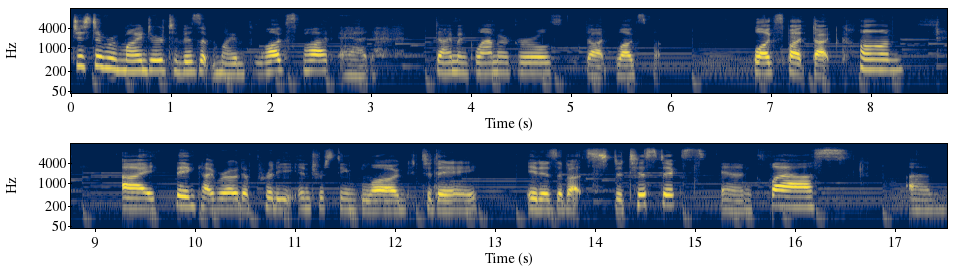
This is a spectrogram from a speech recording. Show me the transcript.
just a reminder to visit my blogspot at diamondglamourgirls.blogspot.com. I think I wrote a pretty interesting blog today. It is about statistics and class. Um,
